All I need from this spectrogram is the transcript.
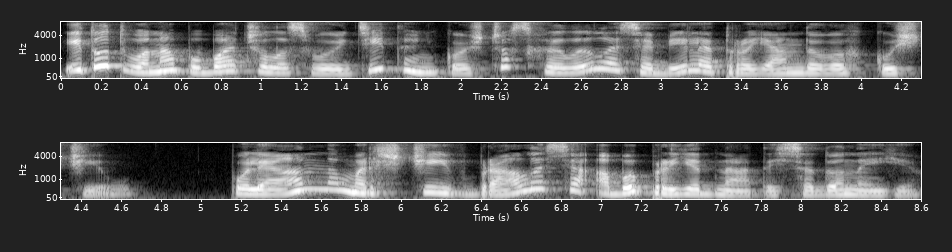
І тут вона побачила свою тітоньку, що схилилася біля трояндових кущів. Поліанна мерщій вбралася, аби приєднатися до неї.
